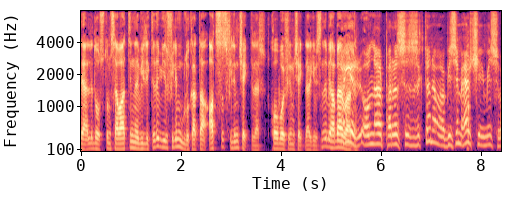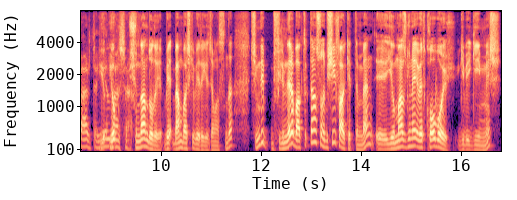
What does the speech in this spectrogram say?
değerli dostum Sebahattin'le birlikte de bir film bulduk. Hatta atsız film çektiler. Kovboy filmi çektiler gibisinde bir haber Hayır, vardı. Hayır onlar parasızlıktan ama bizim her şeyimiz vardı. Yok, yok şundan dolayı ben başka bir yere geleceğim aslında. Şimdi filmlere baktıktan sonra bir şey fark ettim ben. Ee, Yılmaz Güney evet kovboy gibi giyinmiş.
